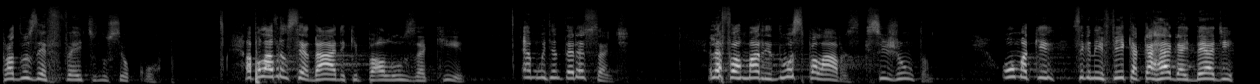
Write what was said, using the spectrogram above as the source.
produz efeitos no seu corpo. A palavra ansiedade que Paulo usa aqui é muito interessante. Ela é formada de duas palavras que se juntam. Uma que significa, carrega a ideia de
